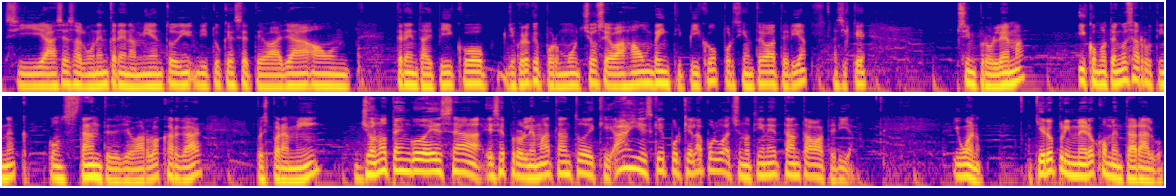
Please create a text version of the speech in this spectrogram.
Si haces algún entrenamiento, di, tú que se te vaya a un 30 y pico, yo creo que por mucho se baja a un 20 y pico por ciento de batería. Así que sin problema. Y como tengo esa rutina constante de llevarlo a cargar, pues para mí yo no tengo esa, ese problema tanto de que, ay, es que ¿por qué el Apple Watch no tiene tanta batería? Y bueno, quiero primero comentar algo.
